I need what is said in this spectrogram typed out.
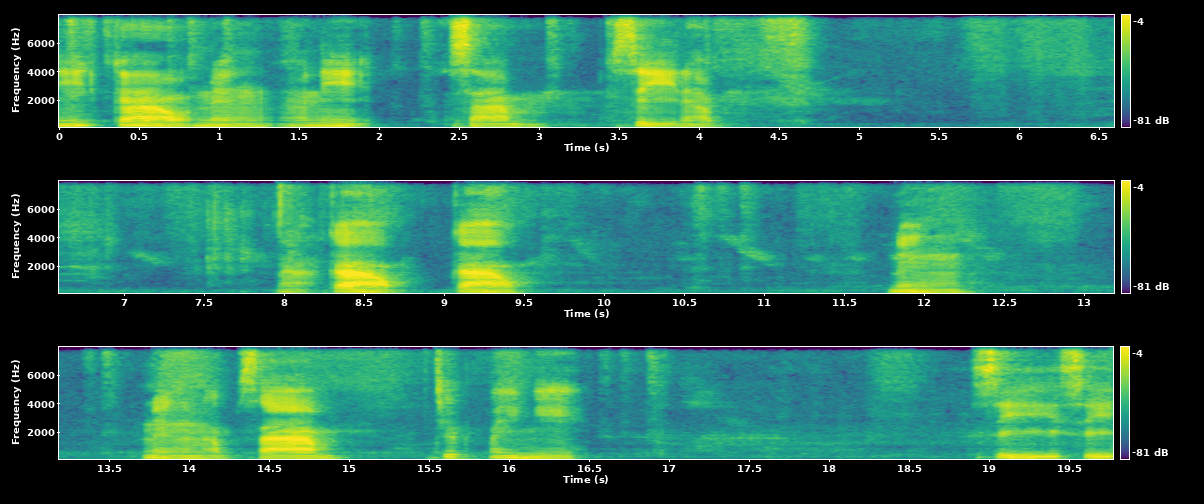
นี้เก้าหนึ่งอันนี้ สามสี่นะครับอะเก้าเก้าหนึ่งหนึ่งนะครับสามจึ๊บไม่มีสี่สี่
